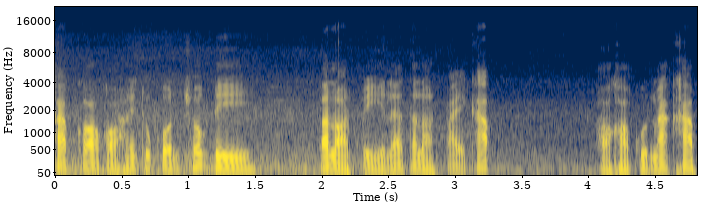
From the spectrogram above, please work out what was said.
ครับ ก็ขอให้ทุกคนโชคดี ตลอดปีและตลอดไปครับ ขอขอบคุณมากครับ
